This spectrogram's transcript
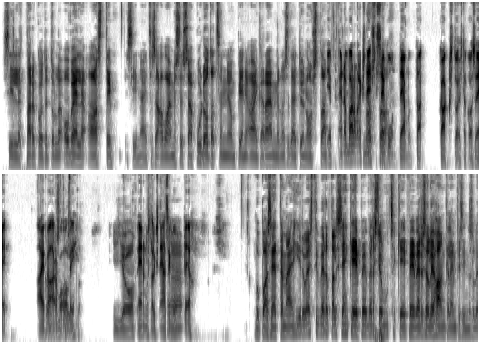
sille tarkoitetulle ovelle asti. Siinä itse asiassa avaimessa, jos sä pudotat sen, niin on pieni aikaraja, milloin se täytyy nostaa. Jep, en ole varma, oliko Nostaa. sekunteja, mutta 12, kun se aika-arvo oli. 12. Joo, En muista, oliko ne sekunteja. lupasin, että mä en hirveästi vertailisi siihen GP-versioon, mutta se GP-versio oli hankalempi, siinä se oli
